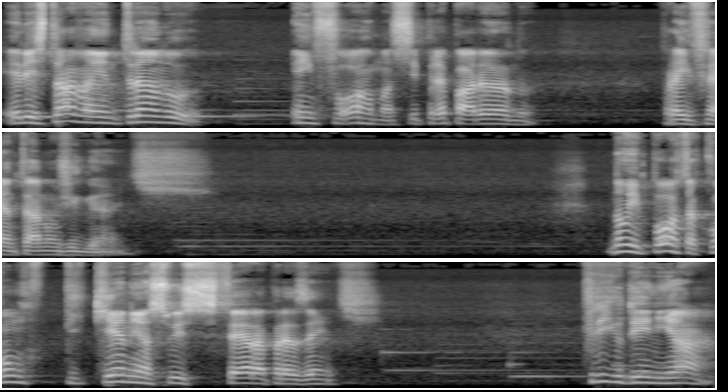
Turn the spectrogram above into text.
Ele estava entrando em forma, se preparando para enfrentar um gigante. Não importa quão pequena é a sua esfera presente, crie o DNA.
